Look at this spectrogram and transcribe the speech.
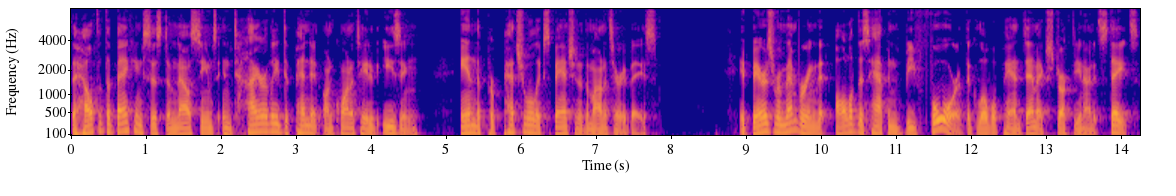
the health of the banking system now seems entirely dependent on quantitative easing and the perpetual expansion of the monetary base. It bears remembering that all of this happened before the global pandemic struck the United States,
